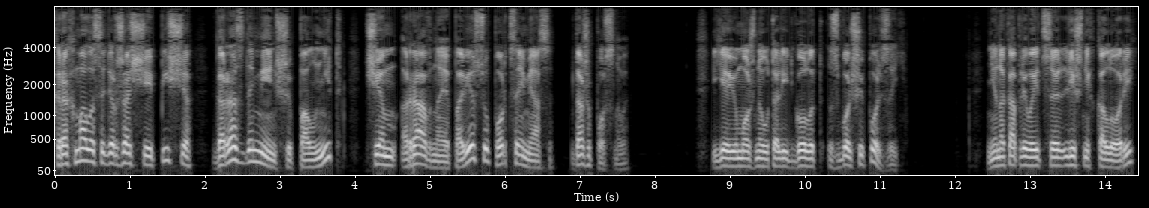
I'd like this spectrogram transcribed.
Крахмалосодержащая пища гораздо меньше полнит, чем равная по весу порция мяса, даже постного. Ею можно утолить голод с большей пользой. Не накапливается лишних калорий,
